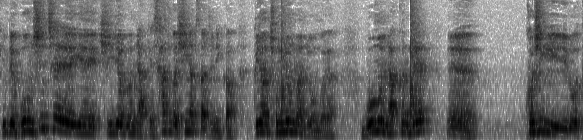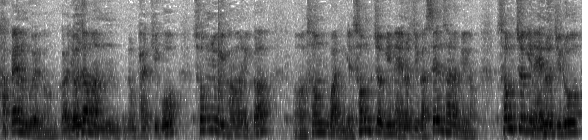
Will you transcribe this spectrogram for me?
근데 몸 신체의 기력은 약해. 사주가 신약 사주니까 그냥 정력만 좋은 거야. 몸은 약한데 예, 거시기로 다 빼는 거예요. 그러니까 여자만 좀 밝히고 성욕이 강하니까 어, 성관계, 성적인 에너지가 센 사람이에요. 성적인 에너지로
